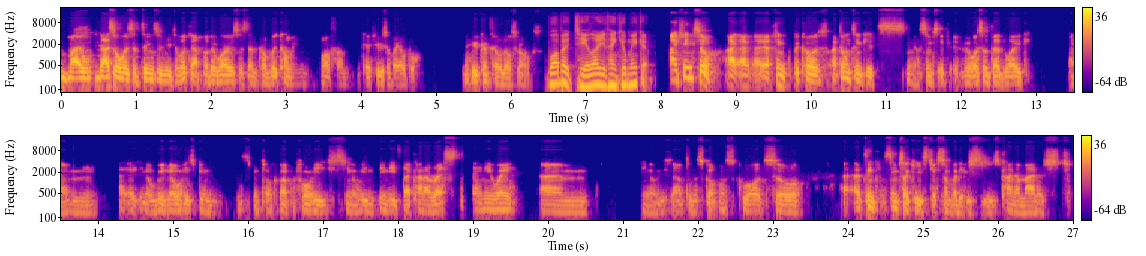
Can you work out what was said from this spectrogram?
my that's always the things you need to look at. But the worries is then probably coming more from okay, who's available and who can fill those roles. What about Taylor? You think he'll make it? I think so. I I, I think because I don't think it's you know seems if, if it was a dead leg, um, I, you know we know he's been he's been talked about before. He's you know he, he needs that kind of rest anyway. Um, you know he's out of the Scotland squad, so I, I think it seems like he's just somebody who's, who's kind of managed,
